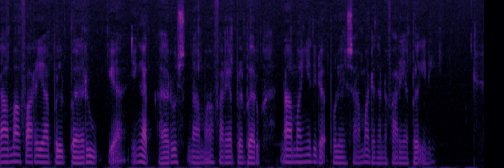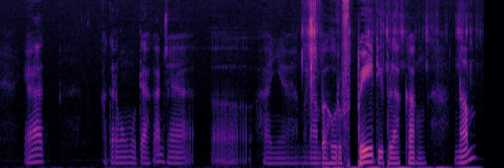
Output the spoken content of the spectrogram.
nama variabel baru ya. Ingat harus nama variabel baru. Namanya tidak boleh sama dengan variabel ini. Ya, agar memudahkan saya uh, hanya menambah huruf B di belakang 6.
